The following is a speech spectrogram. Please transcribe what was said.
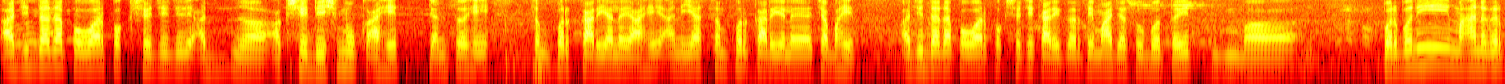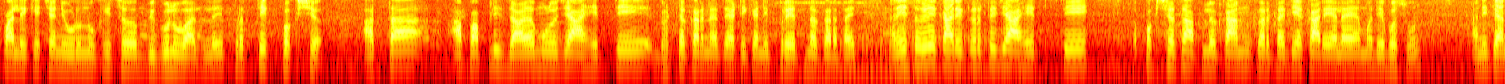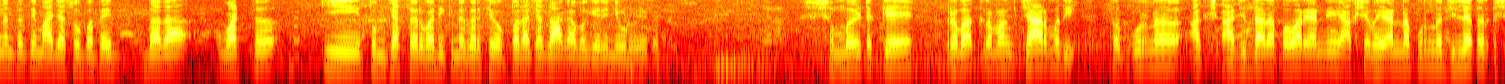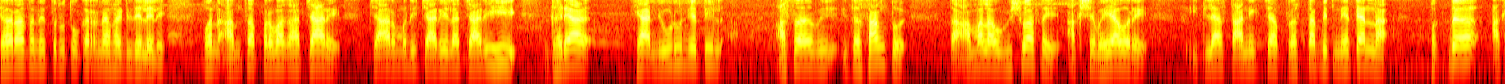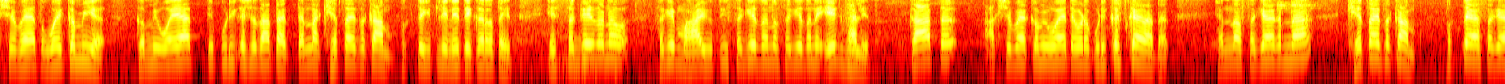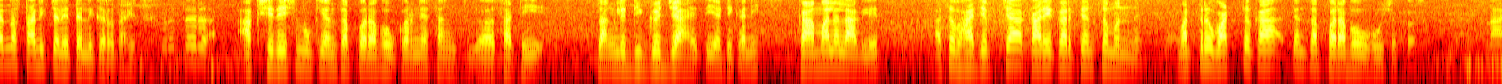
अजितदादा पवार पक्षाचे जे अक्षय देशमुख आहेत त्यांचं हे संपर्क कार्यालय आहे आणि या संपर्क कार्यालयाच्या बाहेर अजितदादा पवार पक्षाचे कार्यकर्ते माझ्यासोबत आहेत. परभणी महानगरपालिकेच्या निवडणुकीचं बिगुल वाजलंय. प्रत्येक पक्ष आता आपापली जाळंमुळं जे आहेत ते घट्ट करण्याचा या ठिकाणी प्रयत्न करत आहेत आणि हे सगळे कार्यकर्ते जे आहेत ते पक्षाचं आपलं काम करत आहेत या कार्यालयामध्ये बसून. आणि त्यानंतर ते माझ्यासोबत आहेत. दादा वाटतं की तुमच्या सर्वाधिक नगरसेवक पदाच्या जागा वगैरे निवडून येतात? शंभर टक्के. प्रभाग क्रमांक चारमध्ये संपूर्ण अक्ष अजितदादा पवार यांनी अक्षय भैयांना पूर्ण जिल्ह्यात शहराचं नेतृत्व करण्यासाठी दिलेले. पण आमचा प्रभाग हा चार आहे. चारमध्ये चारीला चारीही घड्याळ ह्या निवडून येतील असं मी इथं सांगतोय. तर आम्हाला विश्वास आहे अक्षय भैयावर आहे. इथल्या स्थानिकच्या प्रस्थापित नेत्यांना फक्त अक्षय वय कमी आहे. कमी वयात ते पुढे कसे जात आहेत त्यांना खेचायचं काम फक्त इथले नेते करत आहेत. हे सगळेजण सगळे महायुती सगळेजण सगळेजण एक झालेत. का तर अक्षयभया कमी वयात एवढ्या पुढे कसं काय जातात ह्यांना सगळ्यांना खेचायचं काम फक्त या सगळ्यांना स्थानिकच्या नेत्यांनी करत आहेत. खरं तर अक्षय देशमुख यांचा पराभव करण्यासाठी चांगले दिग्गज जे आहेत ते या ठिकाणी कामाला लागलेत. असं भाजपच्या कार्यकर्त्यांचं म्हणणं आहे. मात्र वाटतं का त्यांचा पराभव होऊ शकतो असं?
